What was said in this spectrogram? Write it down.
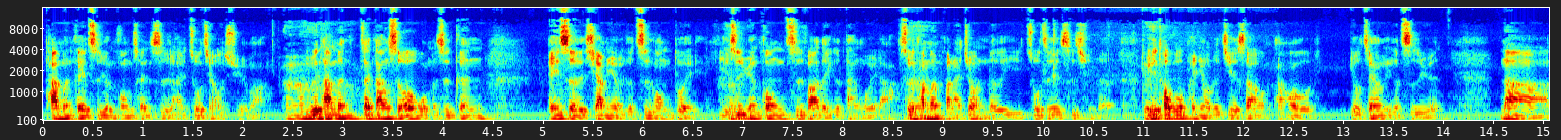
他们可以支援工程师来做教学嘛，啊因为他们在当时候我们是跟 Acer 下面有一个志工队，也是员工自发的一个单位啦，所以他们本来就很乐意做这些事情的，对因为透过朋友的介绍，然后有这样的一个资源，那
